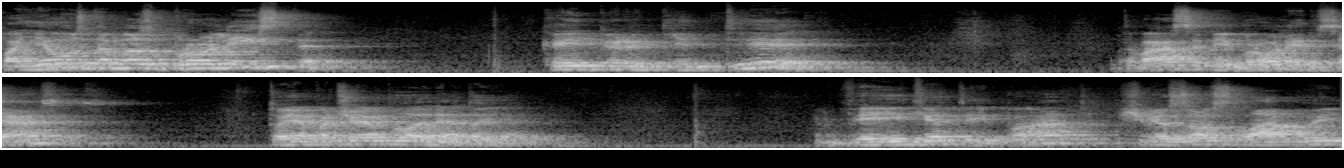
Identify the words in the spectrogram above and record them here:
pajausdamas brolystę, kaip ir kiti dvasiniai broliai ir sesės toje pačioje planetoje veikia taip pat šviesos labui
